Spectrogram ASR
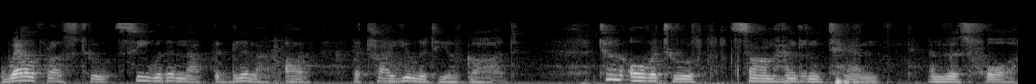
well for us to see within that the glimmer of the triunity of God. Turn over to Psalm 110 and verse 4.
